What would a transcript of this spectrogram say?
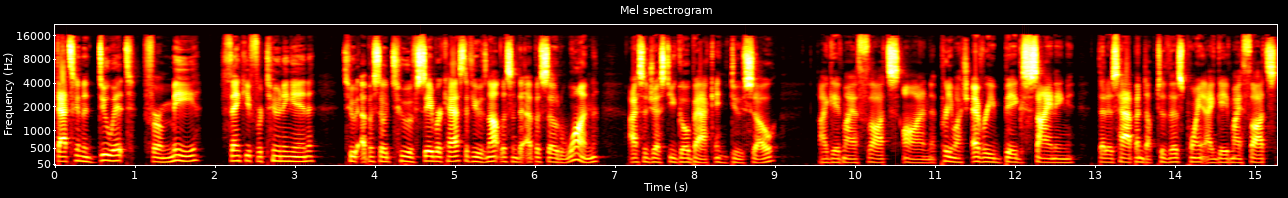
that's going to do it for me. Thank you for tuning in to episode 2 of Sabercast. If you have not listened to episode 1, I suggest you go back and do so. I gave my thoughts on pretty much every big signing that has happened up to this point. I gave my thoughts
